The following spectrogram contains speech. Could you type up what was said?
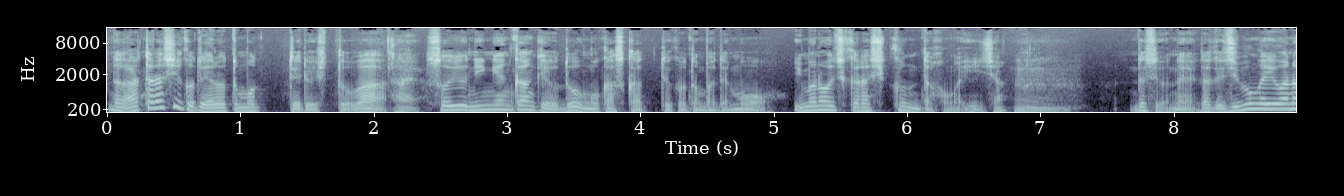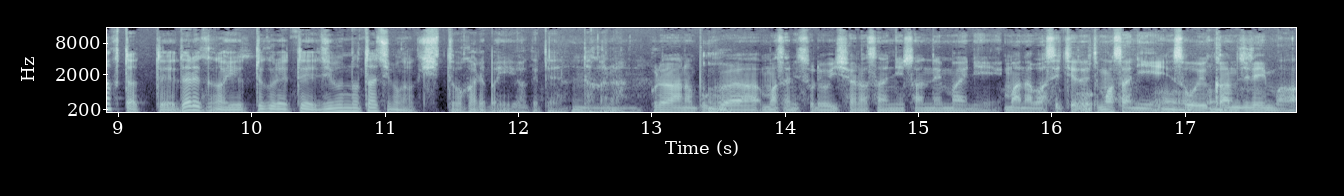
だから新しいことやろうと思ってる人は、はい。そういう人間関係をどう動かすかっていうことまでも今のうちから仕組んだ方がいいじゃん。うんですよね。だって自分が言わなくたって誰かが言ってくれて自分の立場がきちっと分かればいいわけでだから、これはあの僕はまさにそれを石原さんに3年前に学ばせていただいてまさにそういう感じで今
